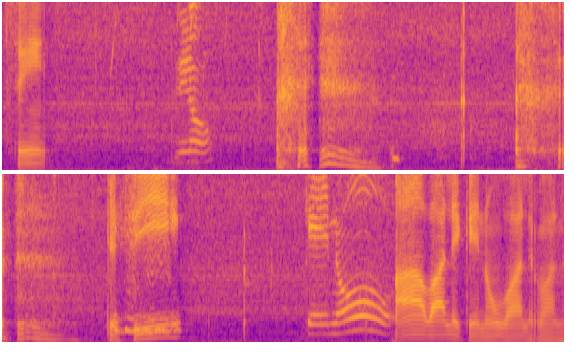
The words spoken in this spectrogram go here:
sí. no. Que sí. Que no, Ah, vale, que no, vale, vale.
